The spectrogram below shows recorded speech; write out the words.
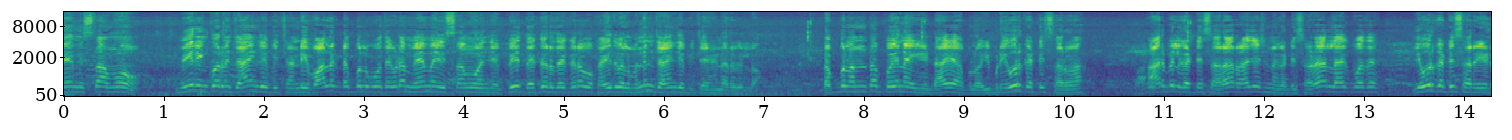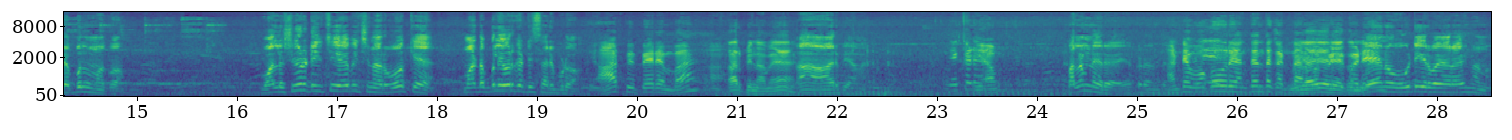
మేము ఇస్తాము. మీరు ఇంకొకరిని జాయిన్ చేయించండి వాళ్ళకి డబ్బులు పోతే కూడా మేమే ఇస్తాము అని చెప్పి దగ్గర దగ్గర ఒక ఐదు వేల మందిని జాయిన్ చేయించేసినారు వీళ్ళు. డబ్బులంతా పోయినాయి ఈ డాయ్ యాప్లో. ఇప్పుడు ఎవరు కట్టిస్తారు? ఆర్పీలు కట్టిస్తారా? రాజేష్ అన్న కట్టిస్తాడా? లేకపోతే ఎవరు కట్టిస్తారు ఈ డబ్బులు మాకు? వాళ్ళు షూరిటీ ఇచ్చి వేపించినారు. ఓకే. మా డబ్బులు ఎవరు కట్టిస్తారు ఇప్పుడు? ఆర్పి పేరేంబా? ఆర్పి నామే? ఆర్పీ ఆమె. పొలం నేరే ఎక్కడ అంటే? అంటే ఒక్కొక్కరు ఎంతెంత కట్టినారు? నేను ఒకటి ఇరవై ఆరు అయినాను.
